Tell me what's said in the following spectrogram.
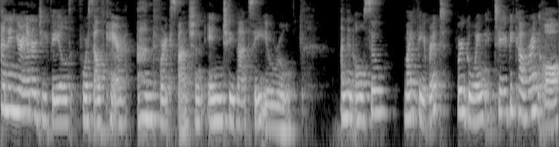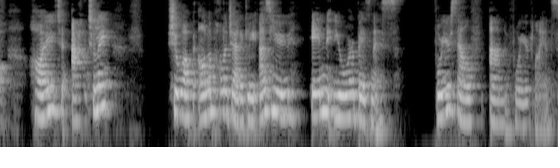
and in your energy field for self care and for expansion into that CEO role. And then also, my favorite, we're going to be covering off how to actually show up unapologetically as you in your business for yourself and for your clients.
